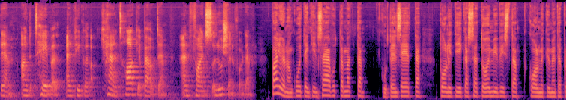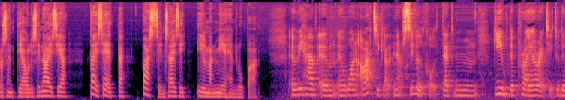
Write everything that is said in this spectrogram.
them on the table and people can talk about them and find solution for them. Paljon on kuitenkin saavuttamatta, kuten se, että politiikassa toimivista 30 prosenttia olisi naisia, tai se, että passin saisi ilman miehen lupaa. Uh, we have um, uh, one article in our civil code that um, give the priority to the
